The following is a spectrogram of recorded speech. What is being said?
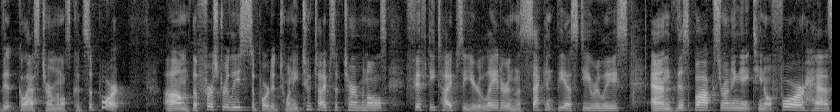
that glass terminals could support. Um, the first release supported 22 types of terminals, 50 types a year later in the second BSD release, and this box running 1804 has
